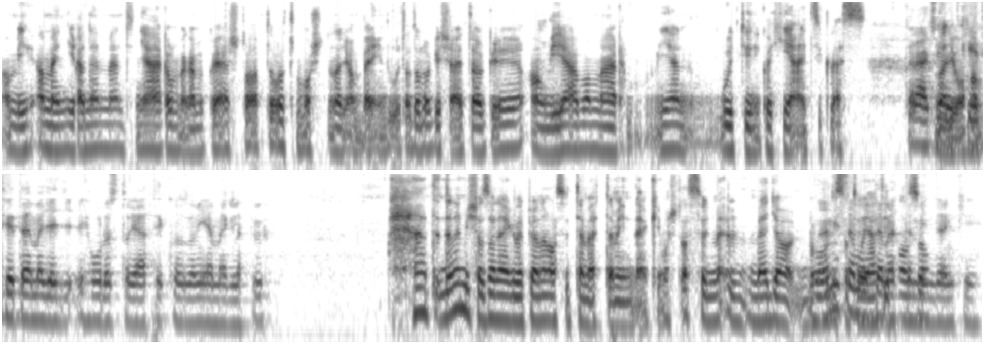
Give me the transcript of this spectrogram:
ami, amennyire nem ment nyáron, meg amikor elstartolt, most nagyon beindult a dolog, és általában Angliában már ilyen úgy tűnik, hogy hiányzik lesz. Karácsony két héten megy egy horrorozató játékhoz, ami ilyen meglepő. Hát, de nem is az a meglepő, hanem az, hogy temette mindenki. Most az, hogy megy a Nem hiszem, hogy temette mindenki.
